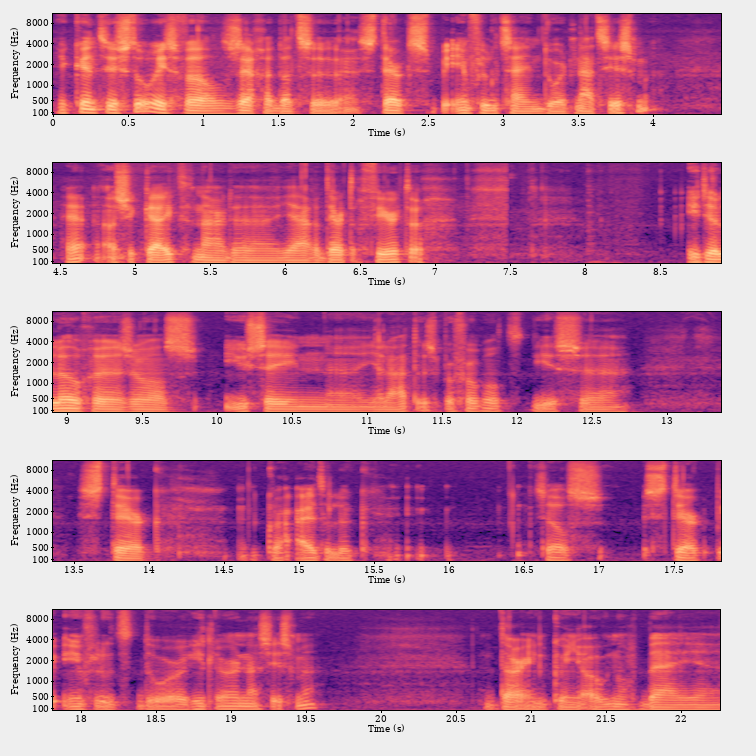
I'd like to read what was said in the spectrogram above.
Je kunt historisch wel zeggen dat ze sterkst beïnvloed zijn door het nazisme. Hè, als je kijkt naar de jaren 30, 40. Ideologen zoals Hussein uh, Jalatus bijvoorbeeld, die is uh, sterk qua uiterlijk, zelfs sterk beïnvloed door Hitler-nazisme. Daarin kun je ook nog bij uh,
